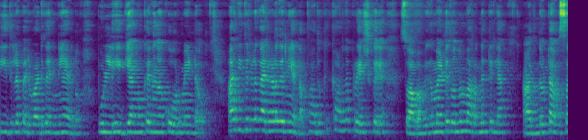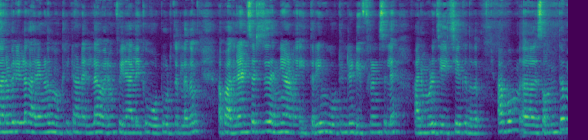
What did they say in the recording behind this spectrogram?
രീതിയിലുള്ള പരിപാടി തന്നെയായിരുന്നു. പുള്ളി ഗ്യാങ്ങൊക്കെ നിങ്ങൾക്ക് ഓർമ്മയുണ്ടാവും. ആ രീതിയിലുള്ള കാര്യങ്ങൾ തന്നെയായിരുന്നു. അപ്പോൾ അതൊക്കെ കാണുന്ന പ്രേക്ഷകർ സ്വാഭാവികമായിട്ട് ഇതൊന്നും മറന്നിട്ടില്ല. ആദ്യം തൊട്ട് അവസാനം വരെയുള്ള കാര്യങ്ങൾ നോക്കിയിട്ടാണ് എല്ലാവരും ഫിനാലേക്ക് വോട്ട് കൊടുത്തിട്ടുള്ളതും. അപ്പോൾ അതിനനുസരിച്ച് തന്നെയാണ് ഇത്രയും വോട്ടിന്റെ ഡിഫറൻസിൽ അനുമോൾ ജയിച്ചേക്കുന്നത്. അപ്പം സ്വന്തം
